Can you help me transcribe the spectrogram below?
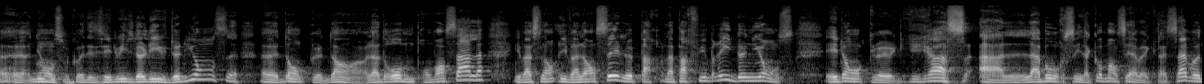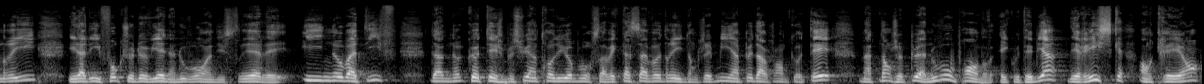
euh, Nyons, connaissez l'huile d'olive de Nyons, euh, donc dans la Drôme provençale, il va, il va lancer la parfumerie de Nyons. Et donc, euh, grâce à la bourse, il a commencé avec la savonnerie, il a dit il faut que je devienne un nouveau industriel et innovatif. D'un côté, je me suis introduit en bourse avec la savonnerie, donc j'ai mis un peu d'argent de côté. Maintenant, je peux à nouveau prendre, écoutez bien, des risques en créant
